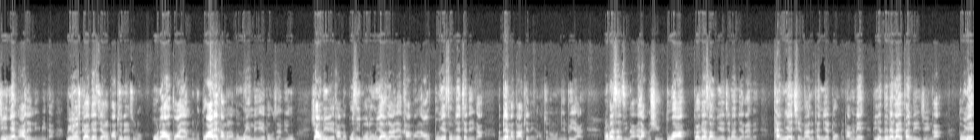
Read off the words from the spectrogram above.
ကြည်ညက်နားလည်နေပြီသား Milos Gagas ကြောင့်ဘာဖြစ်လဲဆိုတော့ဟိုနားကိုသွားရမလို့လို့သွားတဲ့ခါမှာတော့မဝင်မရဲပုံစံမျိုးရောက်နေတဲ့အခါမှာကိုစီဘောလုံးရောက်လာတဲ့အခါမှာတော့သူ့ရဲ့ဆုံးဖြတ်ချက်တွေကမပြတ်မသားဖြစ်နေတာကိုကျွန်တော်တို့မြင်တွေ့ရတယ်။ Robertson စီမှာအဲ့လားမရှိဘူး။ तू ဟာ Gagas လောက်မြင်ချင်မှမြင်နိုင်မယ်။ထက်မြက်ချင်မှလည်းထက်မြက်တော့မယ်။ဒါပေမဲ့ဒီအသင်းနဲ့ live ဖတ်နေခြင်းကသူ့ရဲ့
